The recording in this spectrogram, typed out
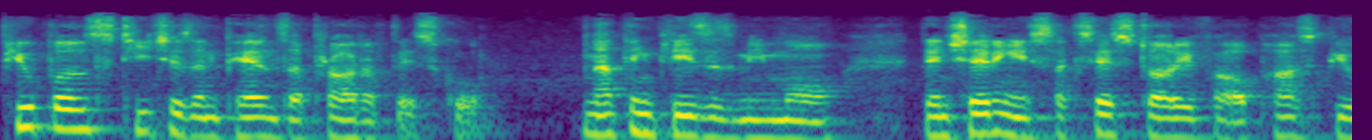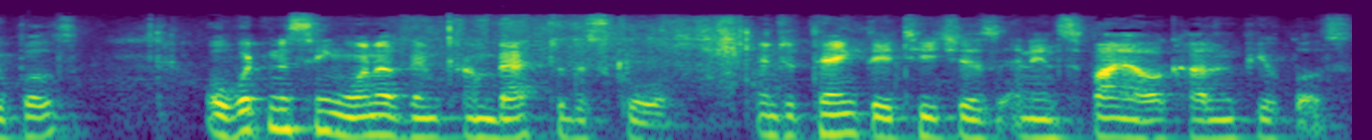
pupils, teachers, and parents are proud of their school. Nothing pleases me more than sharing a success story for our past pupils or witnessing one of them come back to the school and to thank their teachers and inspire our current pupils.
